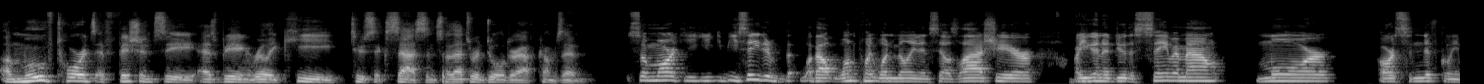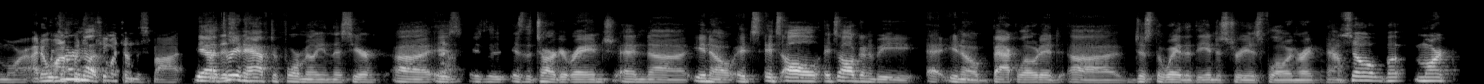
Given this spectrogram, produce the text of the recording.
a move towards efficiency as being really key to success. And so that's where dual draft comes in. So, Mark, you, you said you did about 1.1 million in sales last year. Are you going to do the same amount, more, or significantly more? I don't want to put about, too much on the spot. Yeah, three and a half to four million this year uh, is yeah. is the is the target range, and uh, you know it's it's all it's all going to be uh, you know backloaded, uh, just the way that the industry is flowing right now. So, but Mark,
